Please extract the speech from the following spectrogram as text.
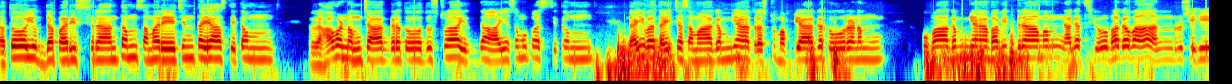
తతో యుద్ధ పరిశ్రాంతం సమరే చింతయా స్థితం రావణం చాగ్రతో దృష్ట్వా యుద్ధాయ సముపస్థితం దైవతైచ సమాగమ్య ద్రష్టుమభ్యాగతోరణం ఉపాగమ్య భవిద్రామం నగత్స్యో భగవాన్ ఋషి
